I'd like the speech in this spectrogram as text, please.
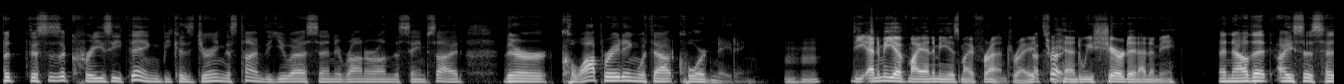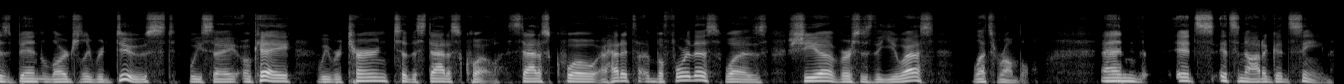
But this is a crazy thing because during this time, the US and Iran are on the same side. They're cooperating without coordinating. Mm-hmm. The enemy of my enemy is my friend, right? That's right. And we shared an enemy. And now that ISIS has been largely reduced, we say, okay, we return to the status quo. Status quo ahead of time before this was Shia versus the US. Let's rumble. And it's it's not a good scene.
